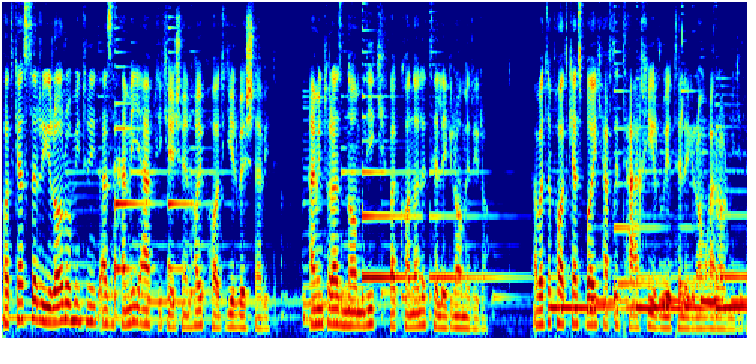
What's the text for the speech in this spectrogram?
پادکست ریرا رو می‌تونید از همه اپلیکیشن های پادگیر بشنوید همینطور از ناملیک و کانال تلگرام ریرا البته پادکست با یک هفته تاخیر روی تلگرام قرار می‌گیره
